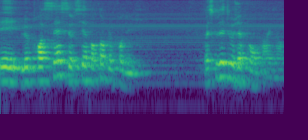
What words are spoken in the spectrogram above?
Et le process, c'est aussi important que le produit. Est-ce que vous êtes au Japon, par exemple?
